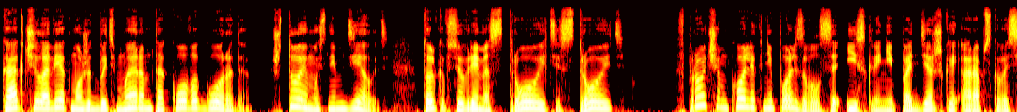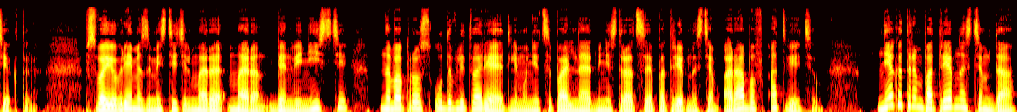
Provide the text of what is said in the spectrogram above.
Как человек может быть мэром такого города? Что ему с ним делать? Только все время строить и строить. Впрочем, Колик не пользовался искренней поддержкой арабского сектора. В свое время заместитель мэра Мэрон Бенвинисти на вопрос, удовлетворяет ли муниципальная администрация потребностям арабов, ответил «Некоторым потребностям – да,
